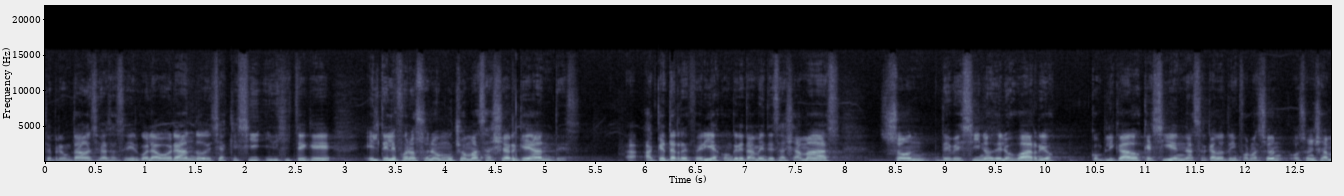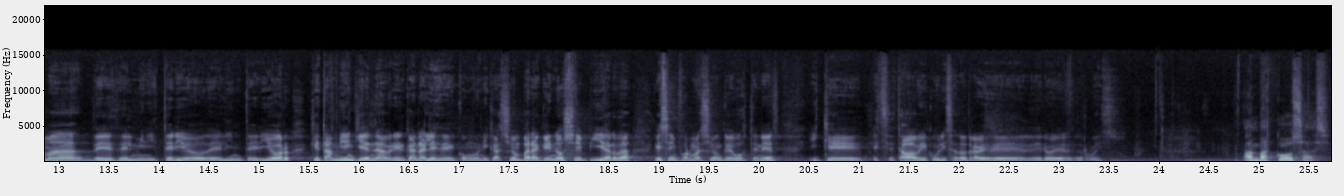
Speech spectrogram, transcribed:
te preguntaban si vas a seguir colaborando, decías que sí y dijiste que el teléfono sonó mucho más ayer que antes. ¿A, a qué te referías concretamente? ¿Esas llamadas son de vecinos de los barrios complicados que siguen acercándote información o son llamadas desde el Ministerio del Interior que también quieren abrir canales de comunicación para que no se pierda esa información que vos tenés y que se estaba vehiculizando a través de, de Ruiz? Ambas cosas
